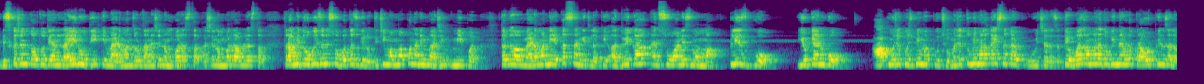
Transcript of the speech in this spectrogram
डिस्कशन करत होते आणि लाईन होती की मॅडमांजवळ जाण्याचे नंबर असतात असे नंबर लावले असतात. तर आम्ही दोघीजणी सोबतच गेलो. तिची मम्मा पण आणि माझी मी पण. तर मॅडमांनी एकच सांगितलं की Advika and Suhani's mumma please go you can go आप मुझे कुछ भी मत पूछो. म्हणजे तुम्ही मला काहीच नका विचारायचं. तेव्हाच आम्हाला दोघींना एवढं प्राऊड फील झालं.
